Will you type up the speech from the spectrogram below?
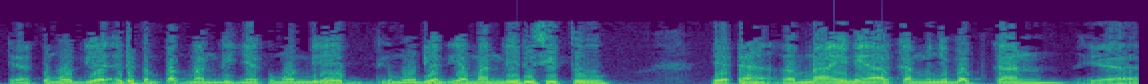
ya kemudian eh, di tempat mandinya kemudian kemudian ia mandi di situ ya karena ini akan menyebabkan ya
